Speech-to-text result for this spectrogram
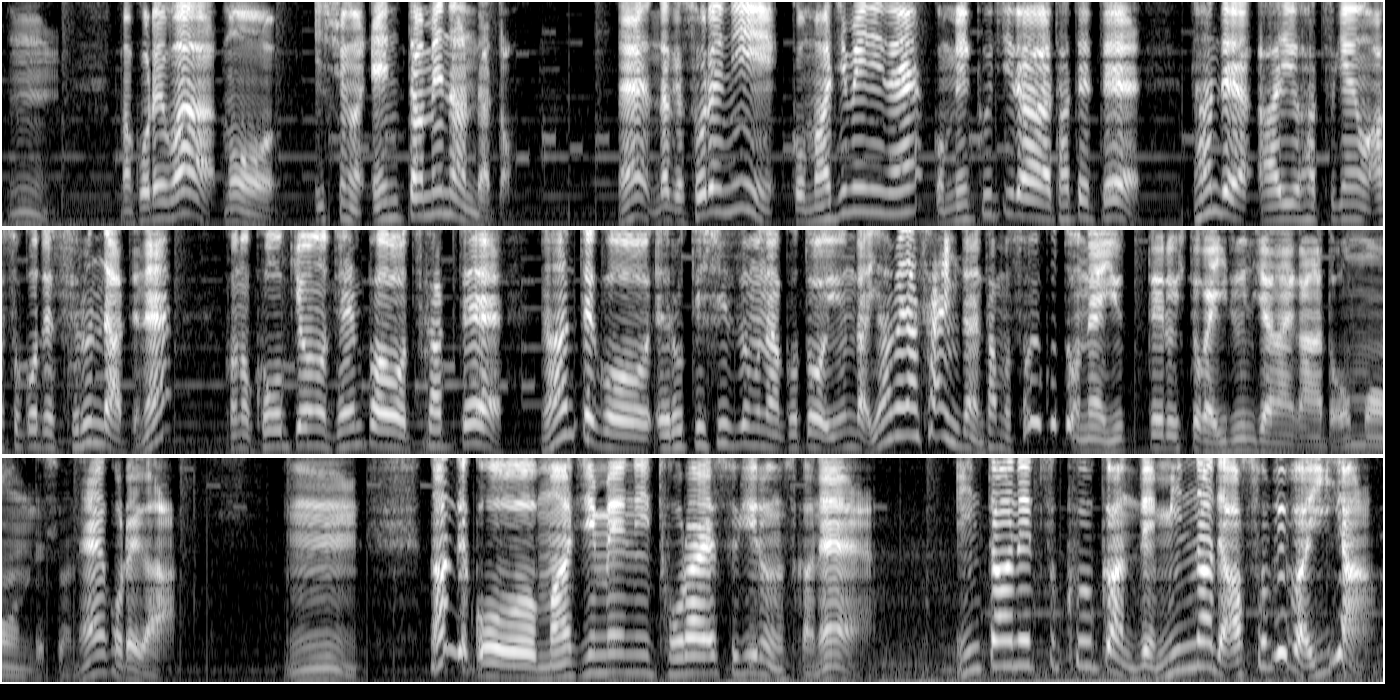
うん。まあこれはもう一種のエンタメなんだと。ね。だけどそれに、こう真面目にね、こう目くじら立てて、なんでああいう発言をあそこでするんだってね。この公共の電波を使って、なんてこう、エロティシズムなことを言うんだ、やめなさいみたいな、多分そういうことをね、言ってる人がいるんじゃないかなと思うんですよね、これが。うん。なんでこう、真面目に捉えすぎるんすかね。インターネット空間でみんなで遊べばいいやん。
